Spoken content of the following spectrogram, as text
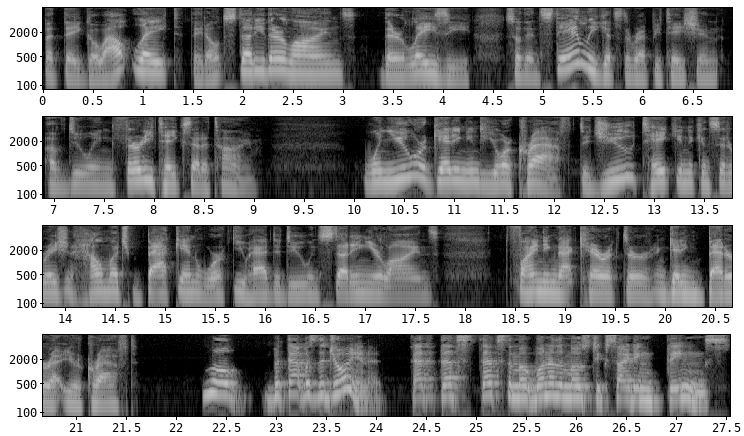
but they go out late, they don't study their lines, they're lazy. So then Stanley gets the reputation of doing 30 takes at a time when you were getting into your craft, did you take into consideration how much back end work you had to do in studying your lines, finding that character, and getting better at your craft? Well, but that was the joy in it. That that's that's the mo- one of the most exciting things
